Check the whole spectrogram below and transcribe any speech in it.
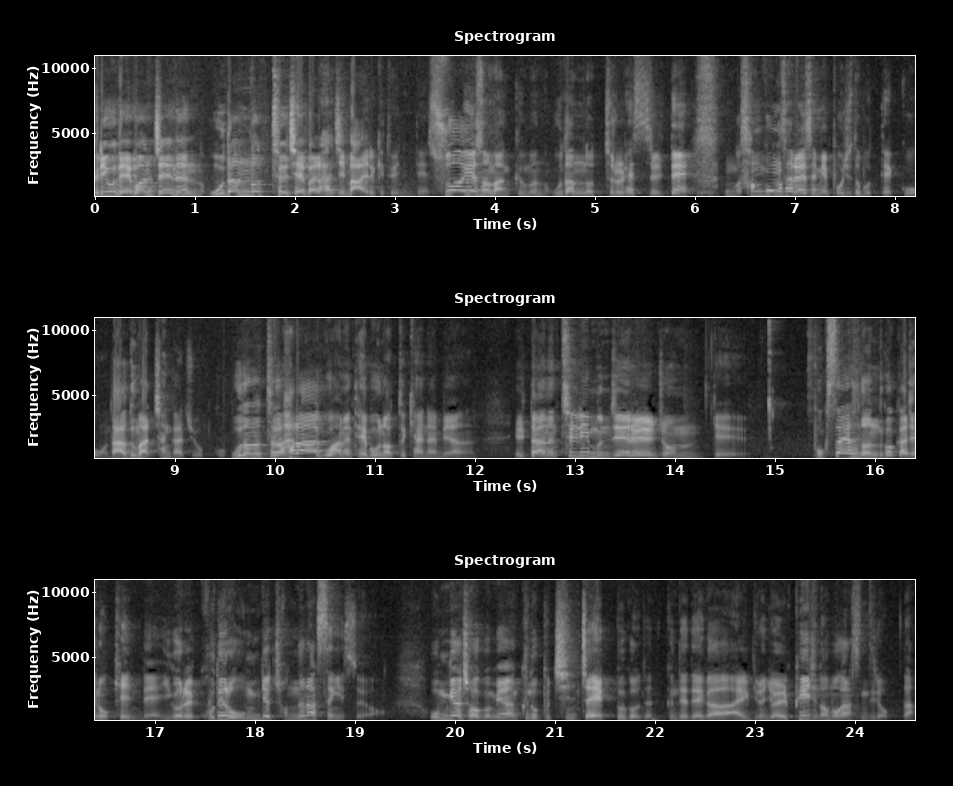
그리고 네 번째는 오답 노트 제발 하지 마 이렇게 돼 있는데 수학에서만큼은 오답 노트를 했을 때 뭔가 성공 사례를 쌤이 보지도 못했고 나도 마찬가지였고 오답 노트 하라고 하면 대부분 어떻게 하냐면 일단은 틀린 문제를 좀 이렇게 복사해서 넣는 것까지는 오케이인데 이거를 그대로 옮겨 적는 학생이 있어요. 옮겨 적으면 그 노트 진짜 예쁘거든. 근데 내가 알기로는 10페이지 넘어간 학생들이 없다.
